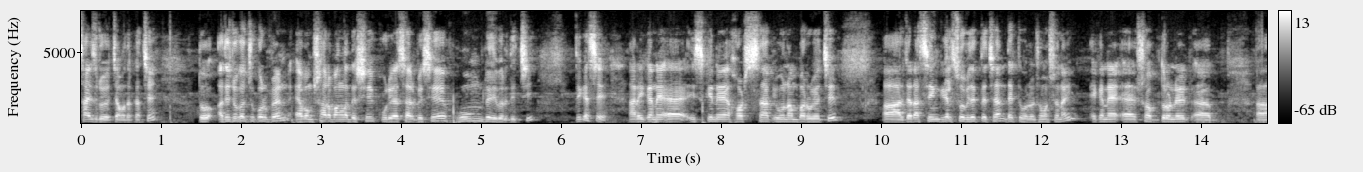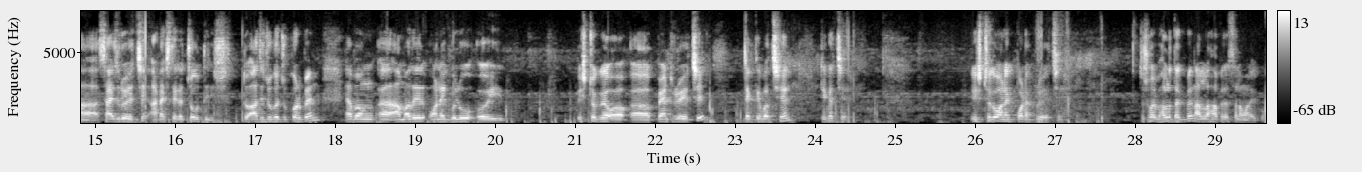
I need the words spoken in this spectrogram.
সাইজ রয়েছে আমাদের কাছে। তো আজই যোগাযোগ করবেন এবং সারা বাংলাদেশে কুরিয়ার সার্ভিসে হোম ডেলিভারি দিচ্ছি, ঠিক আছে? আর এখানে স্ক্রিনে হোয়াটসঅ্যাপ, ইমো নাম্বার রয়েছে। আর যারা সিঙ্গেল ছবি দেখতে চান, দেখতে পারবেন, সমস্যা নাই। এখানে সব ধরনের সাইজ রয়েছে, আঠাশ থেকে চৌত্রিশ। তো আজই যোগাযোগ করবেন এবং আমাদের অনেকগুলো ওই স্টকে প্যান্ট রয়েছে, দেখতে পাচ্ছেন, ঠিক আছে? স্টকে অনেক প্রোডাক্ট রয়েছে। তো সবাই ভালো থাকবেন, আল্লাহ হাফেজ, আসসালামু আলাইকুম।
